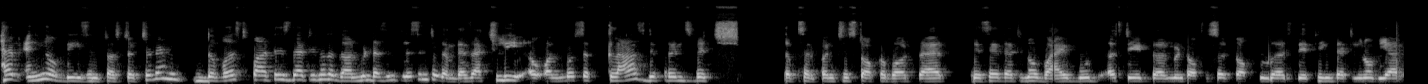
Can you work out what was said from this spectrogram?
have any of these infrastructure. And the worst part is that you know the government doesn't listen to them. There's actually a, almost a class difference which the sarpanches talk about where they say that you know why would a state government officer talk to us? They think that you know we are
